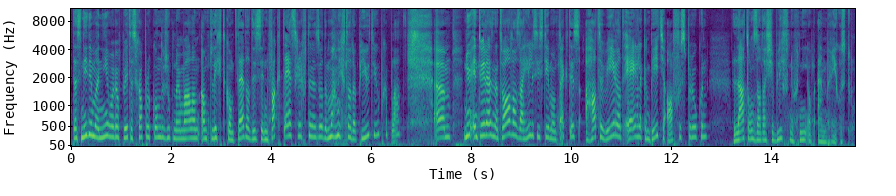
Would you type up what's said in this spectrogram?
dat is niet de manier waarop wetenschappelijk onderzoek normaal aan, het licht komt. Hè. Dat is in vaktijdschriften en zo. De man heeft dat op YouTube geplaatst. Um, nu, in 2012, als dat hele systeem ontdekt is, had de wereld eigenlijk een beetje afgesproken Laat ons dat alsjeblieft nog niet op embryo's doen.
